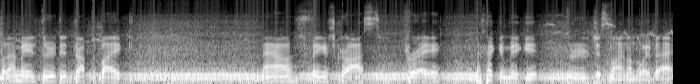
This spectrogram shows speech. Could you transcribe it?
but I made it through, didn't drop the bike. Now, fingers crossed, pray that I can make it through just fine on the way back.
